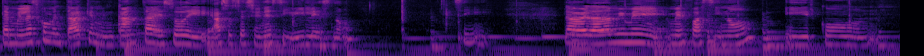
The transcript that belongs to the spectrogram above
También les comentaba que me encanta eso de asociaciones civiles, ¿no? Sí. La verdad a mí me, fascinó ir con,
